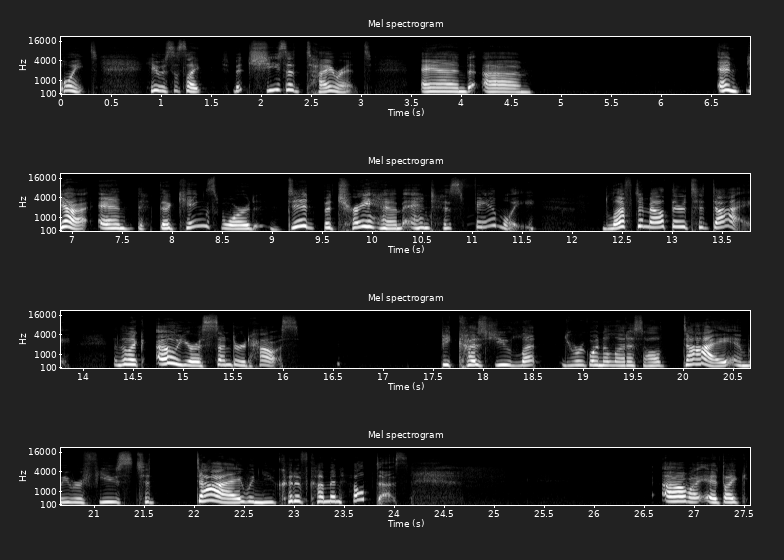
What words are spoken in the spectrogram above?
point. He was just like, but she's a tyrant. And um and yeah, and the King's Ward did betray him and his family. Left him out there to die. And they're like, "Oh, you're a sundered house because you let you were going to let us all die, and we refused to die when you could have come and helped us." Oh my! It like,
